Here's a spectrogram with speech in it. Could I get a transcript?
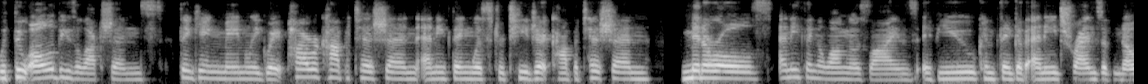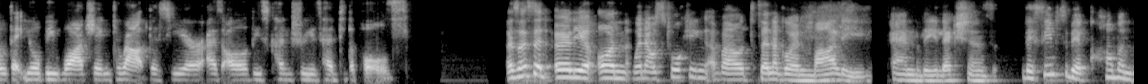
With through all of these elections, thinking mainly great power competition, anything with strategic competition, minerals, anything along those lines, if you can think of any trends of note that you'll be watching throughout this year as all of these countries head to the polls. As I said earlier on, when I was talking about Senegal and Mali, and the elections, there seems to be a common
